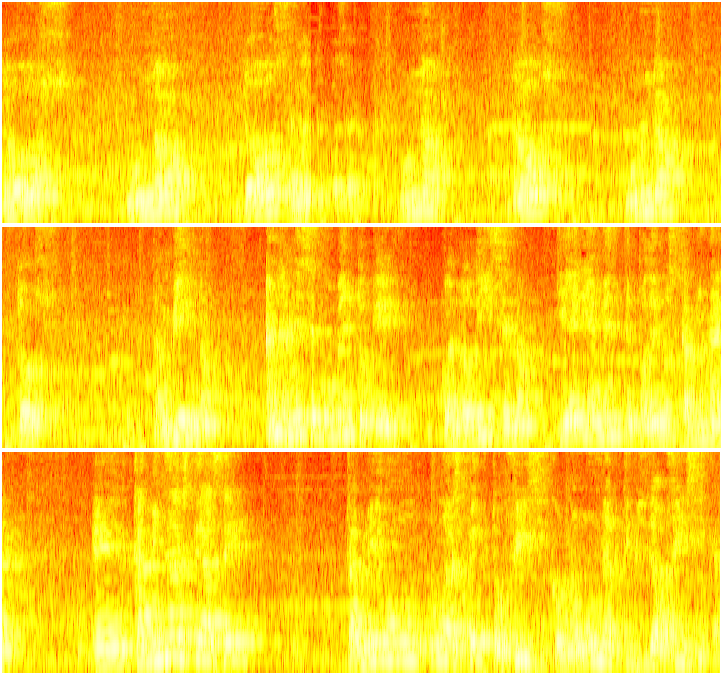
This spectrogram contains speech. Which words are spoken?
dos, uno, dos, al otro paso. Uno, dos, uno, dos. También, ¿no? En ese momento que cuando dice, ¿no? Diariamente podemos caminar. El caminar te hace también un, un aspecto físico, ¿no? Una actividad física.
